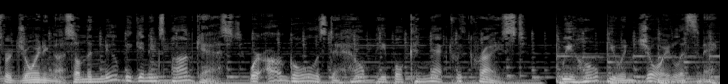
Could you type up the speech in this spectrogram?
for joining us on the New Beginnings podcast, where our goal is to help people connect with Christ. We hope you enjoy listening.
